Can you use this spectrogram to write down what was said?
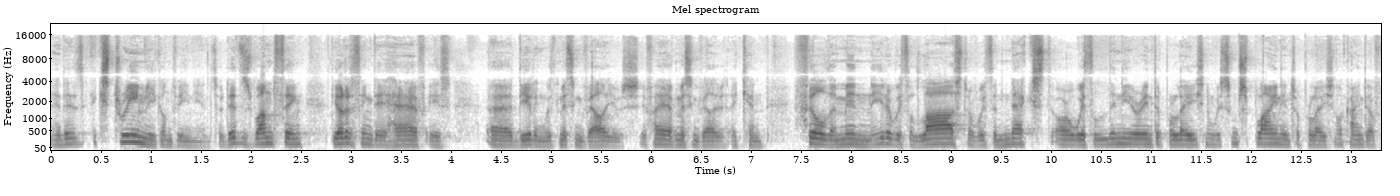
And it is extremely convenient. So this is one thing. The other thing they have is uh, dealing with missing values. If I have missing values, I can fill them in either with the last or with the next or with linear interpolation, with some spline interpolation, all kind of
